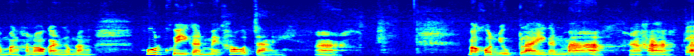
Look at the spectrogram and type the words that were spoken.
กำลังทะเลาะกันกำลังพูดคุยกันไม่เข้าใจ อ่า บางคนอยู่ไกลกันมากนะคะ ไกล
